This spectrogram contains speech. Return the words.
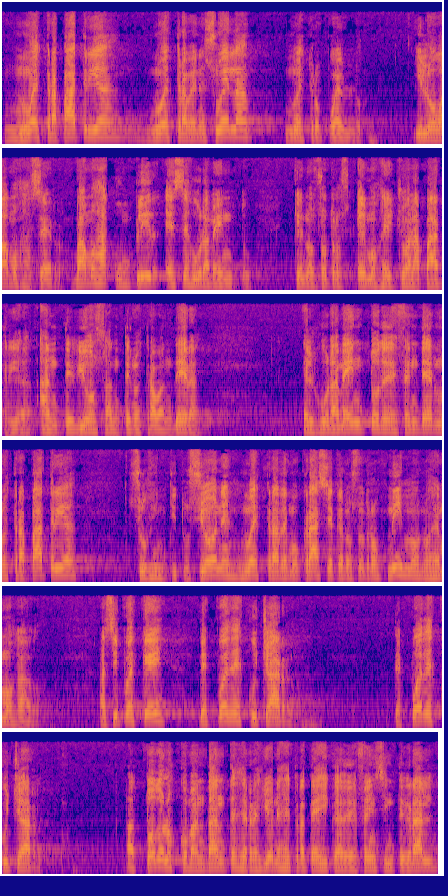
nuestra patria, nuestra Venezuela, nuestro pueblo. Y lo vamos a hacer. Vamos a cumplir ese juramento que nosotros hemos hecho a la patria, ante Dios, ante nuestra bandera. El juramento de defender nuestra patria sus instituciones, nuestra democracia que nosotros mismos nos hemos dado. Así pues que, después de escuchar, después de escuchar a todos los comandantes de regiones estratégicas de defensa integral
